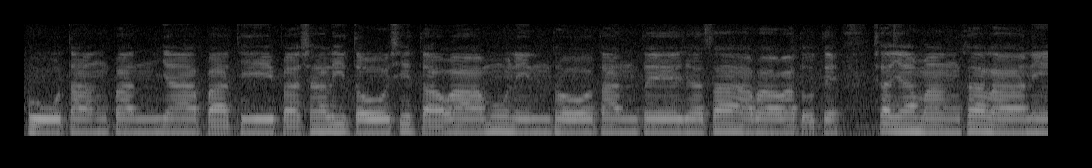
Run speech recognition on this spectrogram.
ภูตังปัญญาปฏิปัชาลิโตชิตาวามุนินโทตันเตชะสาภาวตุเตชยมังคลานิ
